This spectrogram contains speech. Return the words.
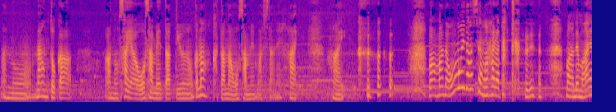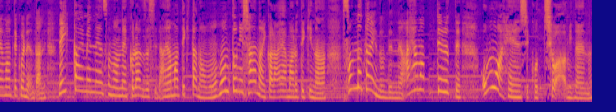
ああのなんとかあの鞘を収めたっていうのかな。刀を収めましたね。はい。はい。まあまだ思い出しても腹立ってくる。まあでも謝ってくれたんで。で、1回目ね、そのね、くら寿司で謝ってきたのはもう本当にしゃあないから謝る的な、そんな態度でね、謝ってるって思わへんし、こっちは、みたいな。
